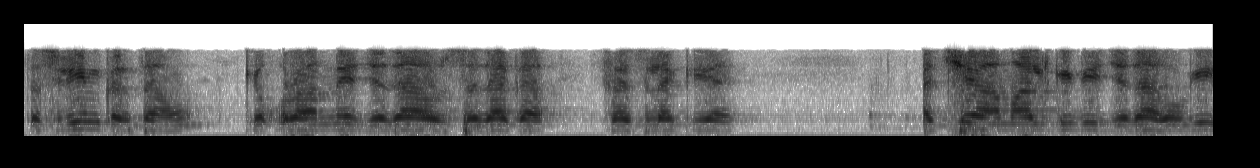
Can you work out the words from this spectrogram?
تسلیم کرتا ہوں کہ قرآن نے جزا اور سزا کا فیصلہ کیا ہے، اچھے اعمال کی بھی جزا ہوگی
